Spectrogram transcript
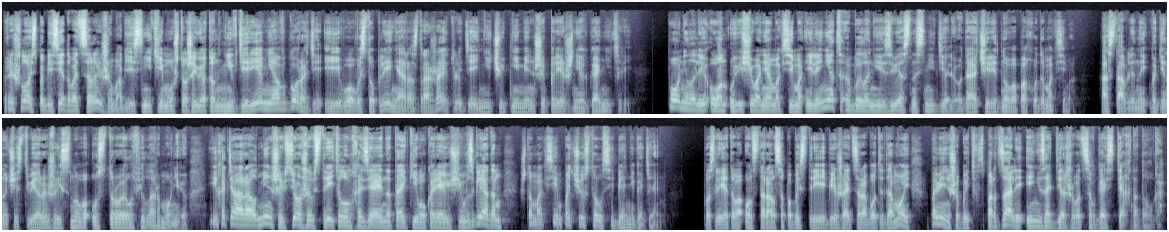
Пришлось побеседовать с Рыжим, объяснить ему, что живет он не в деревне, а в городе, и его выступления раздражают людей ничуть не меньше прежних гонителей. Понял ли он увещевание Максима или нет, было неизвестно с неделю, до очередного похода Максима. Оставленный в одиночестве Рыжий снова устроил филармонию, и хотя орал меньше, все же встретил он хозяина таким укоряющим взглядом, что Максим почувствовал себя негодяем. После этого он старался побыстрее бежать с работы домой, поменьше быть в спортзале и не задерживаться в гостях надолго.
